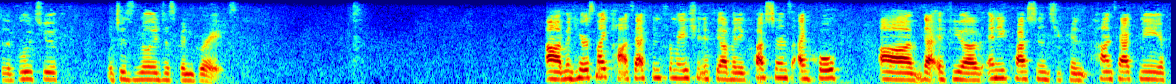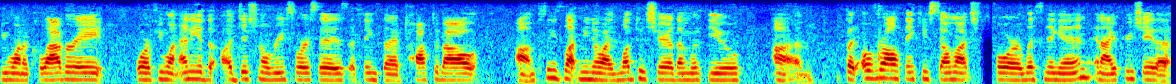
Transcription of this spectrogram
to the Bluetooth, which has really just been great. Um, and here's my contact information if you have any questions. I hope um, that if you have any questions, you can contact me if you want to collaborate or if you want any of the additional resources, the things that I've talked about. Um, please let me know. I'd love to share them with you. Um, but overall, thank you so much for listening in, and I appreciate it.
